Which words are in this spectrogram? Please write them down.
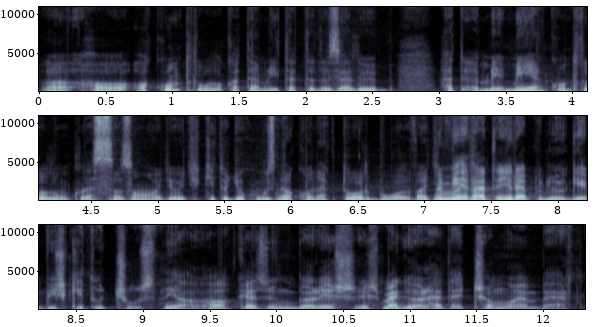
a, ha a kontrollokat említetted az előbb, hát mi, milyen kontrollunk lesz azon, hogy, hogy ki tudjuk húzni a konnektorból? Vagy, De miért? Vagy... Hát egy repülőgép is ki tud csúszni a, a kezünkből, és, és megölhet egy csomó embert.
